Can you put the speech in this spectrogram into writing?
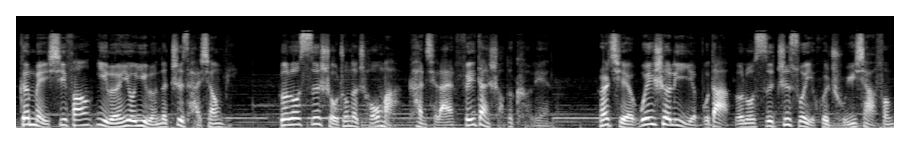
跟美西方一轮又一轮的制裁相比，俄罗斯手中的筹码看起来非但少得可怜，而且威慑力也不大。俄罗斯之所以会处于下风，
